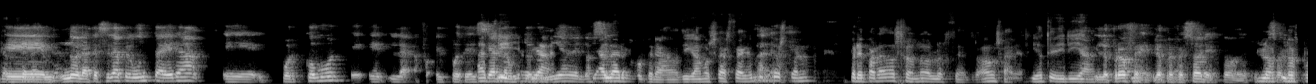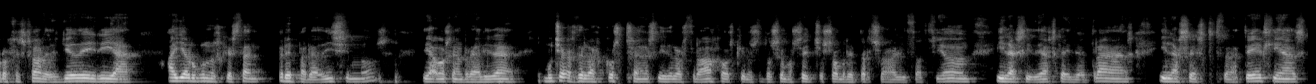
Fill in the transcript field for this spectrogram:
eh, no, la tercera pregunta era eh, por cómo eh, el potencial, ah, la autonomía de los Ya la he recuperado, digamos, hasta qué punto están preparados o no los centros. Vamos a ver, yo te diría... los, profes, los profesores, todos, los, los profesores, yo diría hay algunos que están preparadísimos, digamos, en realidad muchas de las cosas y de los trabajos que nosotros hemos hecho sobre personalización y las ideas que hay detrás y las estrategias,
